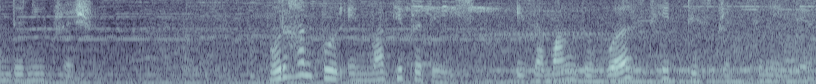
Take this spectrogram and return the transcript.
undernutrition. Burhanpur in Madhya Pradesh is among the worst hit districts in India.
